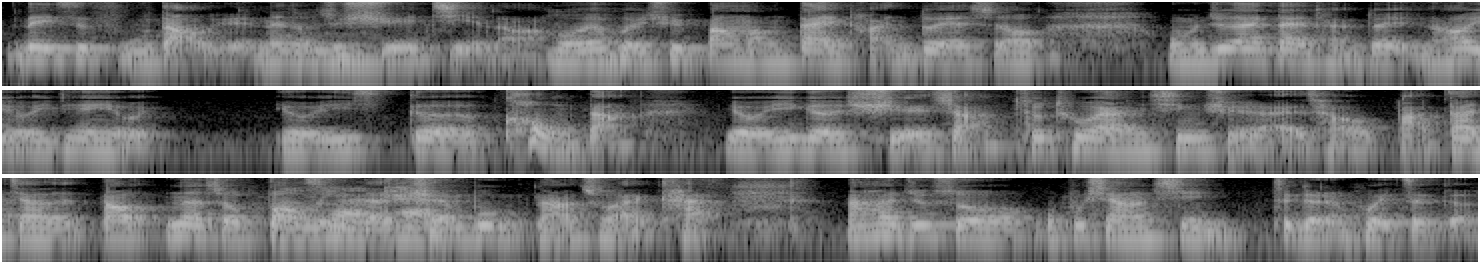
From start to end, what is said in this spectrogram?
类似辅导员那种，就学姐了，我会回去帮忙带团队的时候，我们就在带团队。然后有一天有。有一个空档，有一个学长就突然心血来潮，把大家的到那时候报名的全部拿出来看，然后他就说：“我不相信这个人会这个，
